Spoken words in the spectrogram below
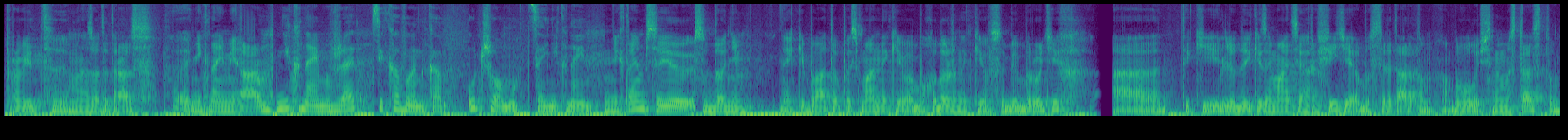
Привіт, мене звати Тарас. Нікнейм мій Арм. Нікнейм вже цікавинка. У чому цей нікнейм? Нікнейм це є псевдонім, як і багато письменників або художників собі беруть їх. А такі люди, які займаються графіті або стріт-артом, або вуличним мистецтвом,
